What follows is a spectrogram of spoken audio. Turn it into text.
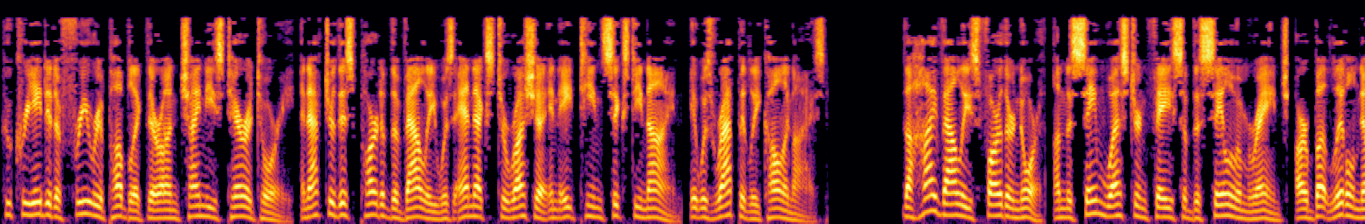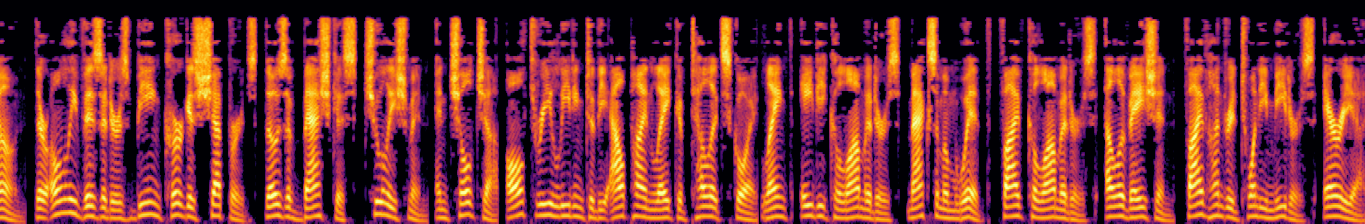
who created a free republic there on Chinese territory, and after this part of the valley was annexed to Russia in 1869, it was rapidly colonized. The high valleys farther north, on the same western face of the Sailughem Range, are but little known, their only visitors being Kyrgyz shepherds, those of Bashkaus, Chulishman, and Chulcha, all three leading to the alpine lake of Teletskoye length, 80 km, maximum width, 5 km, elevation, 520 meters, area,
